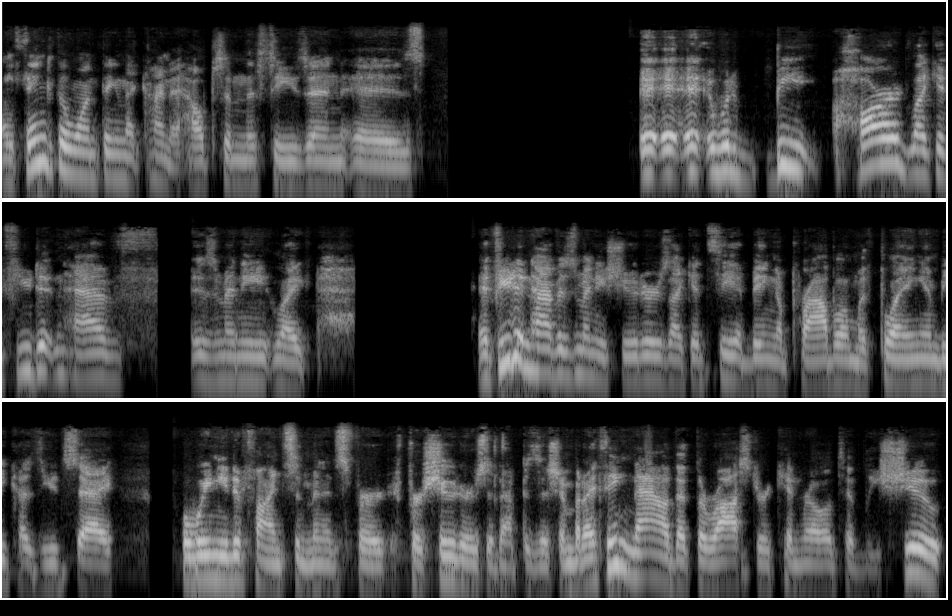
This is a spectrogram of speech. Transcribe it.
I think the one thing that kind of helps him this season is it, it, it, would be hard, like if you didn't have as many, like if you didn't have as many shooters, I could see it being a problem with playing him because you'd say, well, we need to find some minutes for for shooters at that position. But I think now that the roster can relatively shoot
